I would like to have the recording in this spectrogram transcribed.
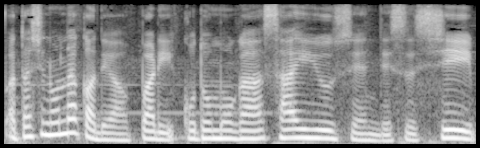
私の中ではやっぱり子供が最優先ですし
